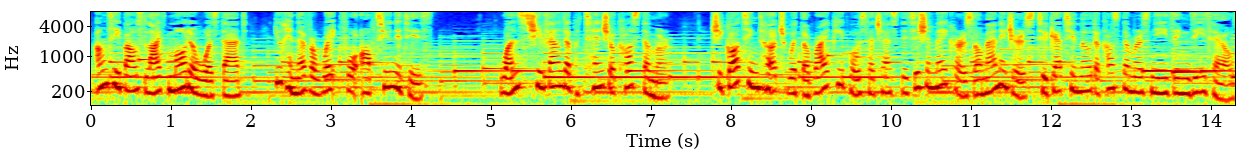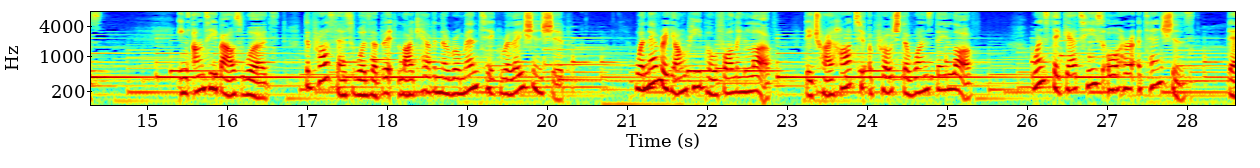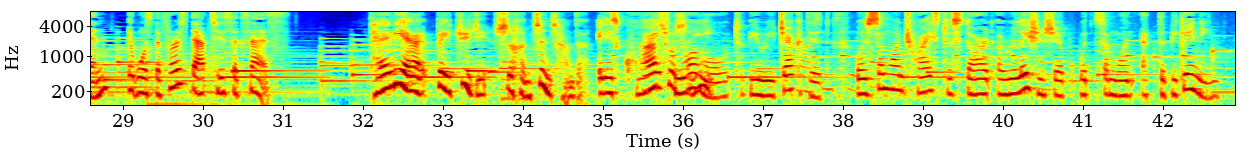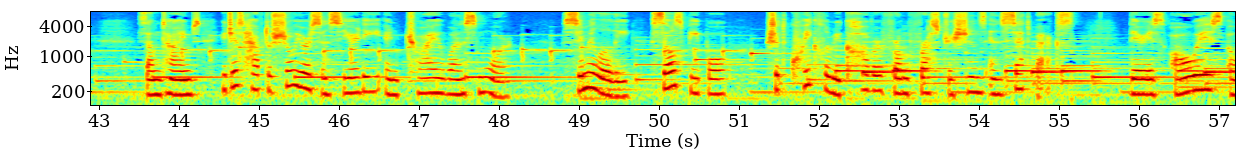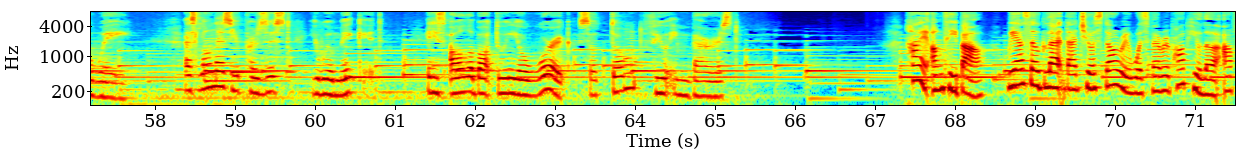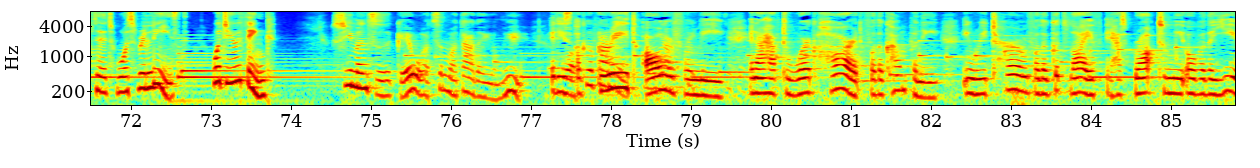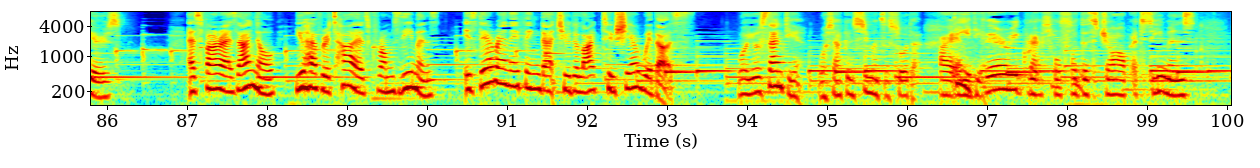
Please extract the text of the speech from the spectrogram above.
Auntie Bao's life motto was that you can never wait for opportunities. Once she found a potential customer, she got in touch with the right people such as decision makers or managers to get to know the customer's needs in details. In Auntie Bao's words, the process was a bit like having a romantic relationship. Whenever young people fall in love, they try hard to approach the ones they love. Once they get his or her attentions, then it was the first step to success. 谈恋爱被拒绝是很正常的。 It is 拿 quite 错生意 normal to be rejected when someone tries to start a relationship with someone at the beginning. Sometimes you just have to show your sincerity and try once more. Similarly, salespeople should quickly recover from frustrations and setbacks. There is always a way. As long as you persist, you will make it. It is all about doing your work, so don't feel embarrassed. Hi, Auntie Bao. We are so glad that your story was very popular after it was released. What do you think? 西门子给我这么大的荣誉， It is 我 a 各方面 great honor for me, and I have to work hard for the company in return for the good life it has brought to me over the years. As far as I know, you have retired from Siemens. Is there anything that you'd like to share with us? 我有三点我想跟西门子说的。 I 第一 am 点， very 感谢 grateful 西 for this job at Siemens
